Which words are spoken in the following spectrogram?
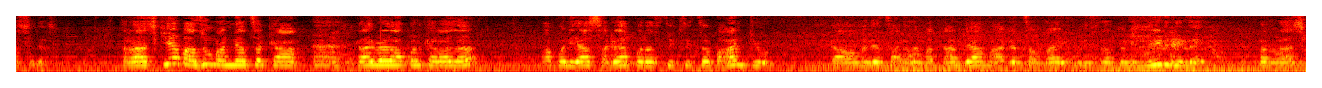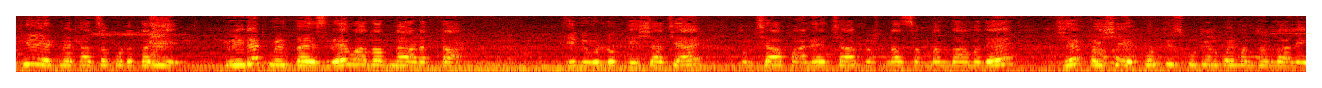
असू दे असू दे. राजकीय बाजू मांडण्याचं काम काही वेळा आपण करायला आपण या सगळ्या परिस्थितीचं भान ठेवून गावामध्ये चांगलं मतदान द्या. मागं चौदा एकोणीसला तुम्ही लीड दिले पण राजकीय एकमेकाचं कुठंतरी क्रेडिट मिळतंय श्रेयवादात न अडकता. ही निवडणूक देशाची आहे. तुमच्या पाण्याच्या प्रश्नासंबंधामध्ये जे पैसे एकोणतीस कोटी रुपये मंजूर झाले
